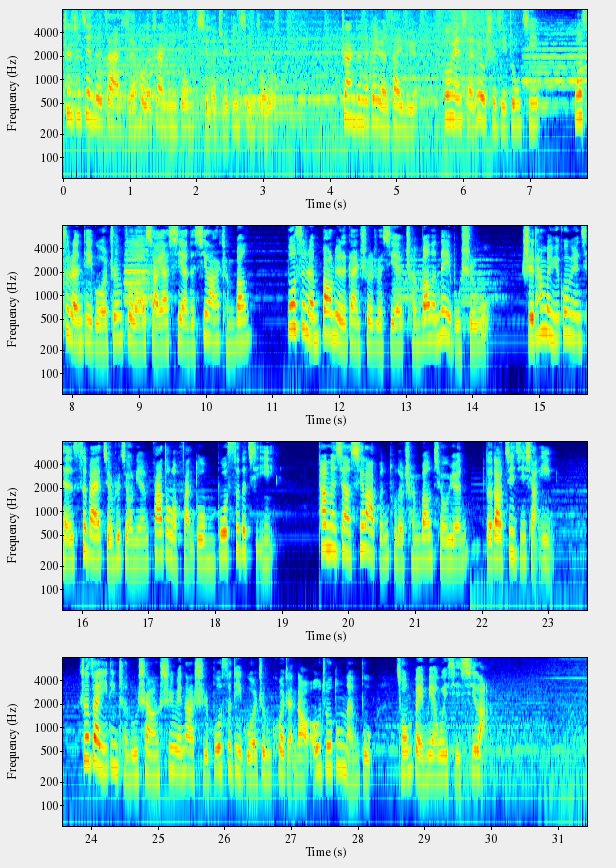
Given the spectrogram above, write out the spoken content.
这支舰队在随后的战争中起了决定性作用。战争的根源在于，公元前六世纪中期，波斯人帝国征服了小亚细亚的希腊城邦。波斯人暴虐地干涉这些城邦的内部事务，使他们于公元前四百九十九年发动了反动波斯的起义。他们向希腊本土的城邦求援，得到积极响应。这在一定程度上是因为那时波斯帝国正扩展到欧洲东南部，从北面威胁希腊。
